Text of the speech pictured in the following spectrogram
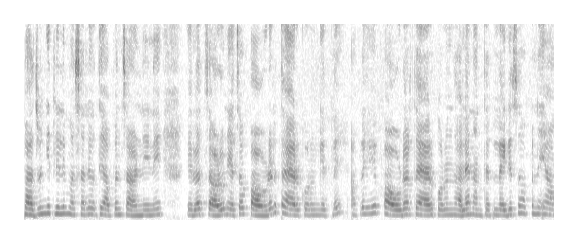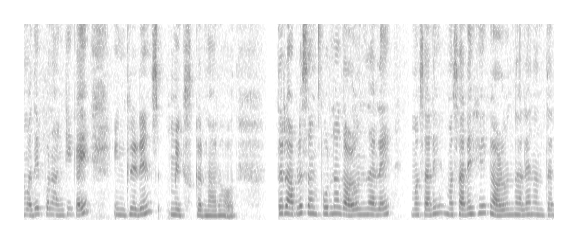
भाजून घेतलेले मसाले होते आपण चाळणीने याला चाळून याचा पावडर तयार करून घेतले. आपले हे पावडर तयार करून झाल्यानंतर लगेच आपण यामध्ये पण आणखी काही इन्ग्रेडियंट्स मिक्स करणार आहोत. तर आपलं संपूर्ण गाळून झालं मसाले. मसाले हे गाळून झाल्यानंतर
